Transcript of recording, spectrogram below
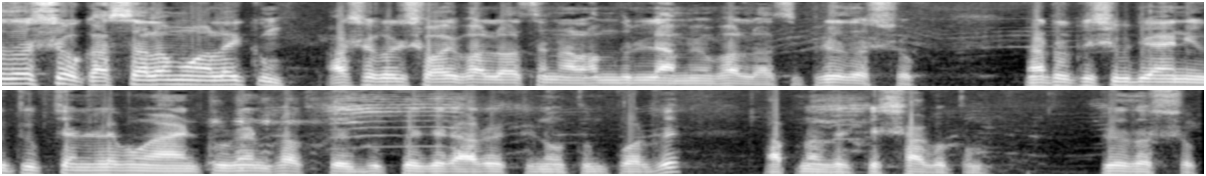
প্রিয় দর্শক আসসালামু আলাইকুম। আশা করি সবাই ভালো আছেন। আলহামদুলিল্লাহ আমিও ভালো আছি। প্রিয় দর্শক নাটক কৃষি ভিডিও আইন ইউটিউব চ্যানেল এবং আইন ট্যুর অ্যান্ড ভ্লগ ফেসবুক পেজের আরও একটি নতুন পর্বে আপনাদেরকে স্বাগতম। প্রিয় দর্শক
